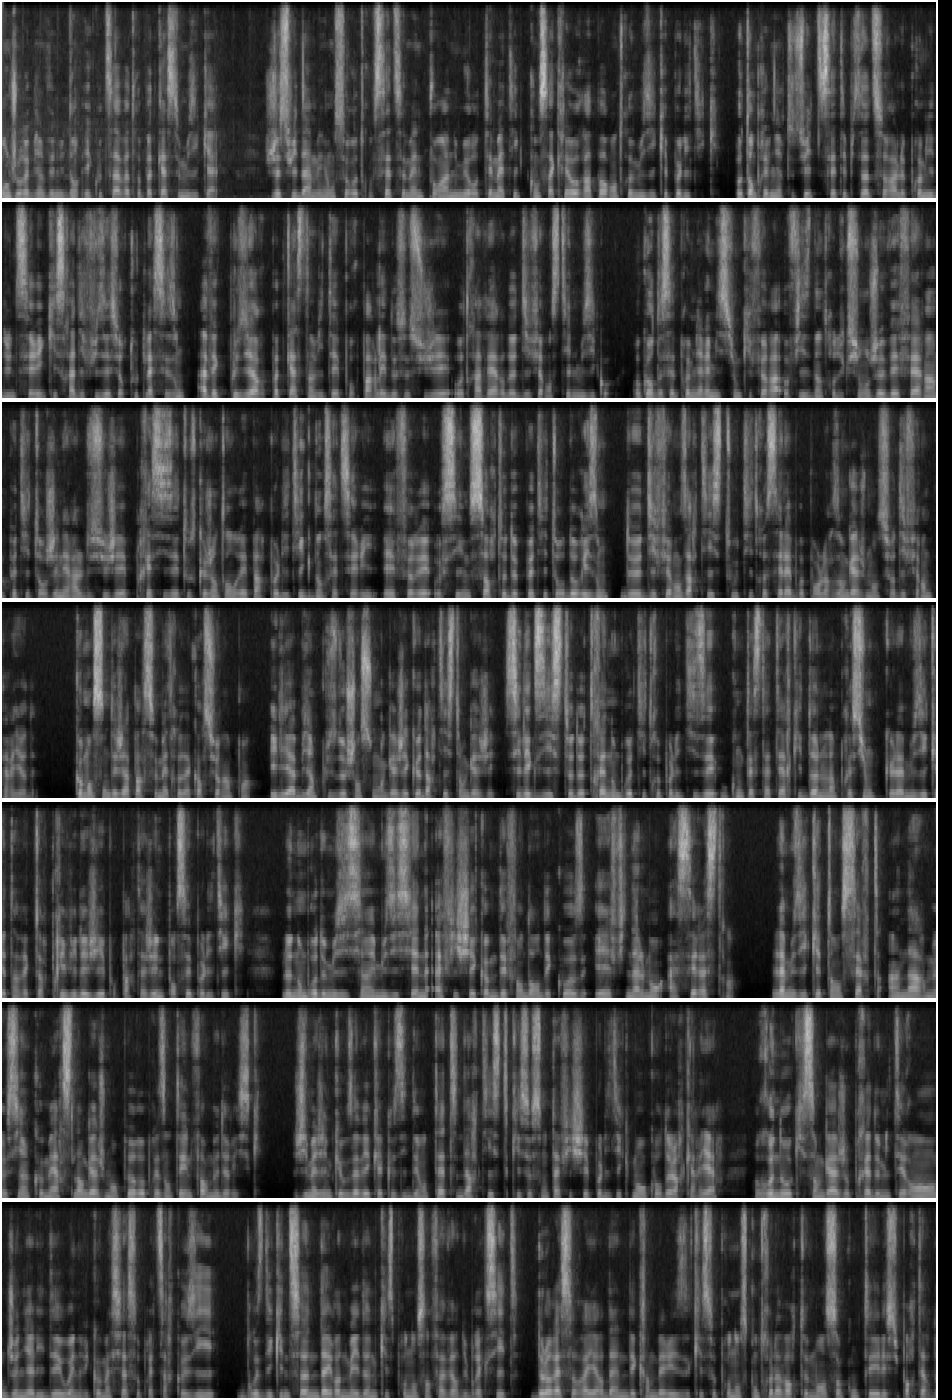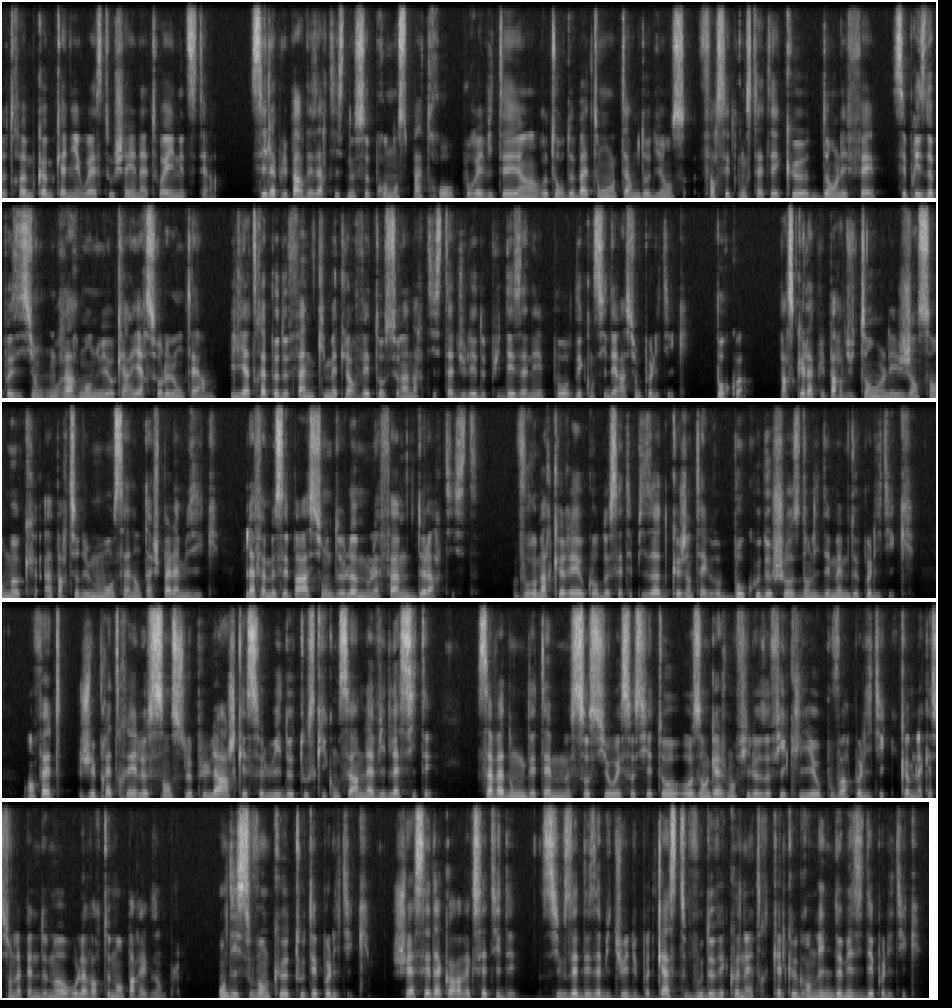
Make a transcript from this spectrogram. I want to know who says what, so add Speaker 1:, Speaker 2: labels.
Speaker 1: Bonjour et bienvenue dans Écoute ça, votre podcast musical. Je suis Dame et on se retrouve cette semaine pour un numéro thématique consacré au rapport entre musique et politique. Autant prévenir tout de suite, cet épisode sera le premier d'une série qui sera diffusée sur toute la saison, avec plusieurs podcasts invités pour parler de ce sujet au travers de différents styles musicaux. Au cours de cette première émission qui fera office d'introduction, je vais faire un petit tour général du sujet, préciser tout ce que j'entendrai par politique dans cette série, et ferai aussi une sorte de petit tour d'horizon de différents artistes ou titres célèbres pour leurs engagements sur différentes périodes. Commençons déjà par se mettre d'accord sur un point. Il y a bien plus de chansons engagées que d'artistes engagés. S'il existe de très nombreux titres politisés ou contestataires qui donnent l'impression que la musique est un vecteur privilégié pour partager une pensée politique, le nombre de musiciens et musiciennes affichés comme défendant des causes est finalement assez restreint. La musique étant certes un art mais aussi un commerce, l'engagement peut représenter une forme de risque. J'imagine que vous avez quelques idées en tête d'artistes qui se sont affichés politiquement au cours de leur carrière, Renault qui s'engage auprès de Mitterrand, Johnny Hallyday ou Enrico Macias auprès de Sarkozy, Bruce Dickinson d'Iron Maiden qui se prononce en faveur du Brexit, Dolores O'Riordan des Cranberries qui se prononce contre l'avortement, sans compter les supporters de Trump comme Kanye West ou Shania Twain, etc. Si la plupart des artistes ne se prononcent pas trop pour éviter un retour de bâton en termes d'audience, force est de constater que, dans les faits, ces prises de position ont rarement nuit aux carrières sur le long terme. Il y a très peu de fans qui mettent leur veto sur un artiste adulé depuis des années pour des considérations politiques. Pourquoi? Parce que la plupart du temps, les gens s'en moquent à partir du moment où ça n'entache pas la musique. La fameuse séparation de l'homme ou la femme de l'artiste. Vous remarquerez au cours de cet épisode que j'intègre beaucoup de choses dans l'idée même de politique. En fait, je lui prêterai le sens le plus large qui est celui de tout ce qui concerne la vie de la cité. Ça va donc des thèmes sociaux et sociétaux aux engagements philosophiques liés au pouvoir politique, comme la question de la peine de mort ou l'avortement par exemple. On dit souvent que tout est politique. Je suis assez d'accord avec cette idée. Si vous êtes des habitués du podcast, vous devez connaître quelques grandes lignes de mes idées politiques.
